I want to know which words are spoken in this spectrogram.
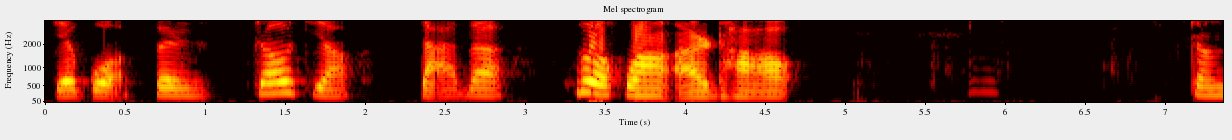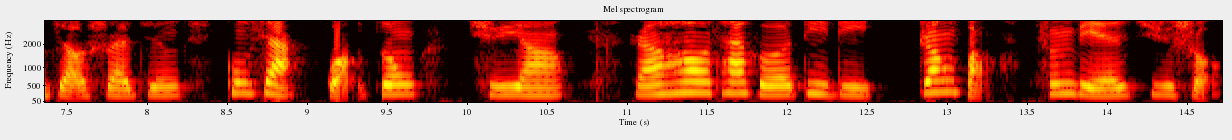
结果被张角打得落荒而逃。张角率军攻下广宗、曲阳，然后他和弟弟张宝分别据守。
